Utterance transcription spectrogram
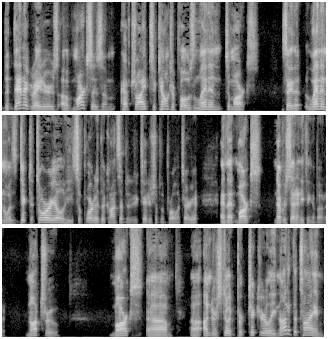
the denigrators of Marxism have tried to counterpose Lenin to Marx say that Lenin was dictatorial, he supported the concept of dictatorship of the proletariat, and that Marx never said anything about it. Not true. Marx um, uh, understood, particularly not at the time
